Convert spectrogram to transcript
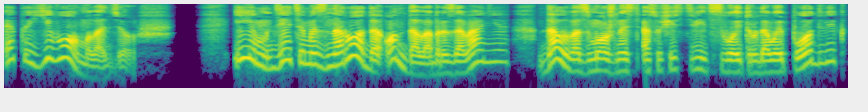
это его молодежь. Им, детям из народа, он дал образование, дал возможность осуществить свой трудовой подвиг,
